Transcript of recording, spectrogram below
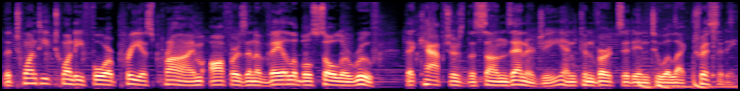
The 2024 Prius Prime offers an available solar roof that captures the sun's energy and converts it into electricity.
